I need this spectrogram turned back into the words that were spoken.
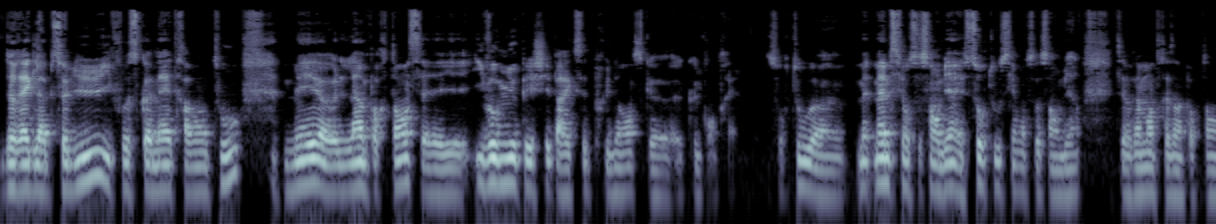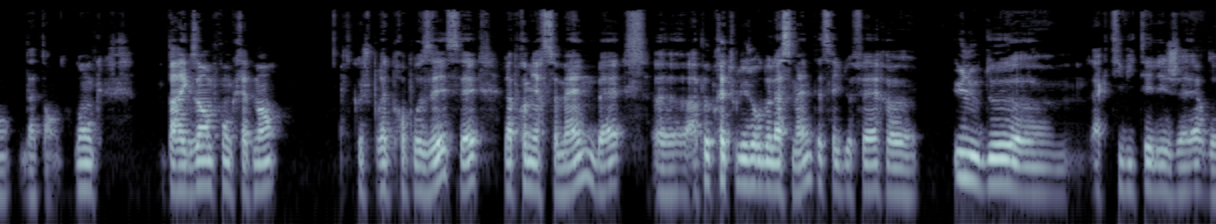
de règles absolues, il faut se connaître avant tout, mais l'important c'est il vaut mieux pêcher par excès de prudence que le contraire. Surtout, même si on se sent bien, et surtout si on se sent bien, c'est vraiment très important d'attendre. Donc, par exemple, concrètement, ce que je pourrais te proposer, c'est la première semaine, ben, à peu près tous les jours de la semaine, tu essayes de faire une ou deux activité légère de,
